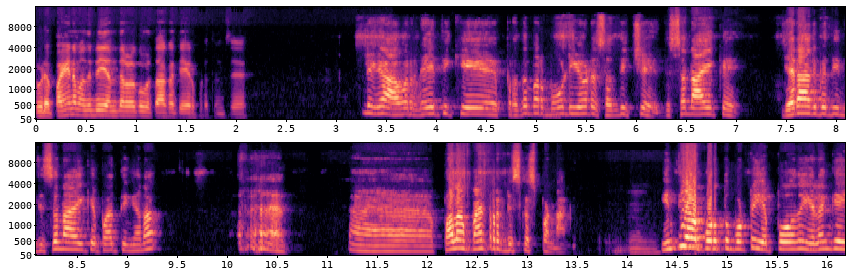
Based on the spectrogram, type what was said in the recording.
இவருடைய பயணம் வந்துட்டு எந்த அளவுக்கு ஒரு தாக்கத்தை ஏற்படுத்தும் சார்? இல்லைங்க அவர் நேத்திக்கு பிரதமர் மோடியோட சந்திச்சு திசநாயக்கு ஜனாதிபதி திசநாயக்கு பார்த்தீங்கன்னா அஹ், பல மேட்டர் டிஸ்கஸ் பண்ணாங்க. இந்தியா பொறுத்து மட்டும் எப்போதும் இலங்கை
